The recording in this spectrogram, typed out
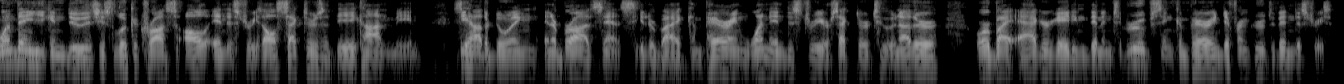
One thing you can do is just look across all industries, all sectors of the economy, and see how they're doing in a broad sense, either by comparing one industry or sector to another, or by aggregating them into groups and comparing different groups of industries.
